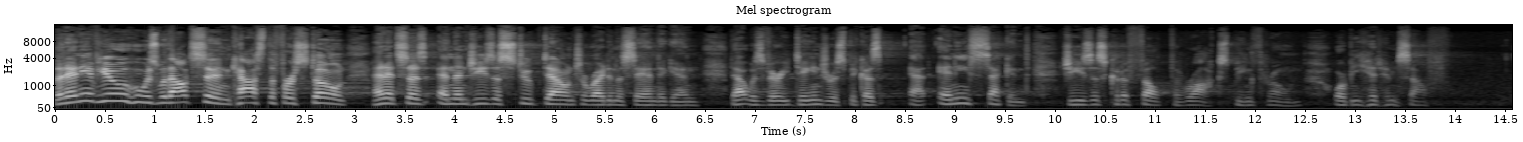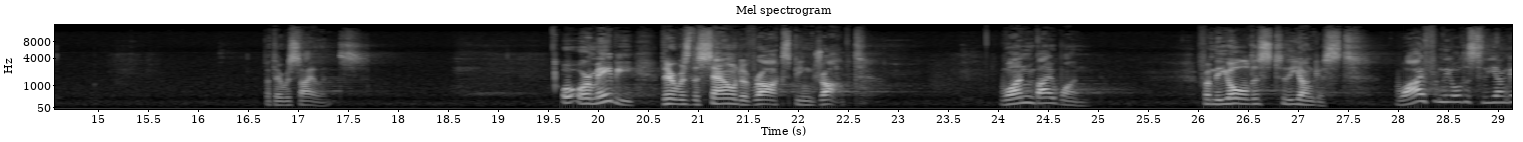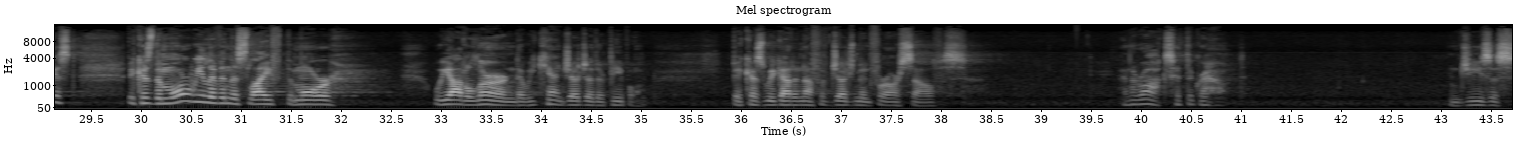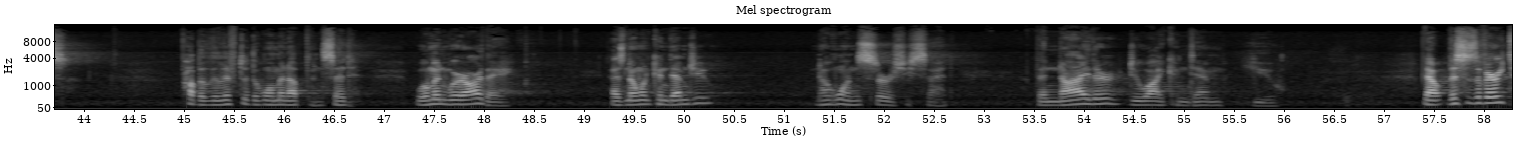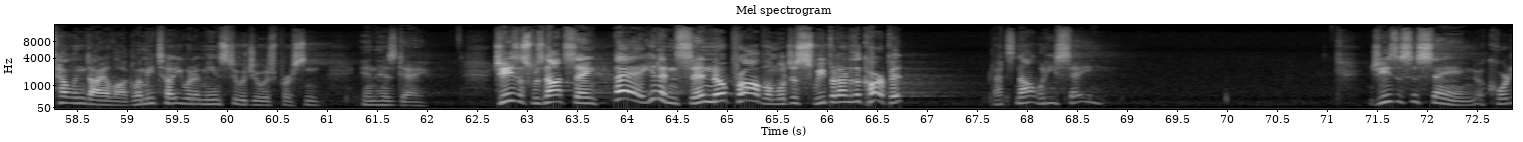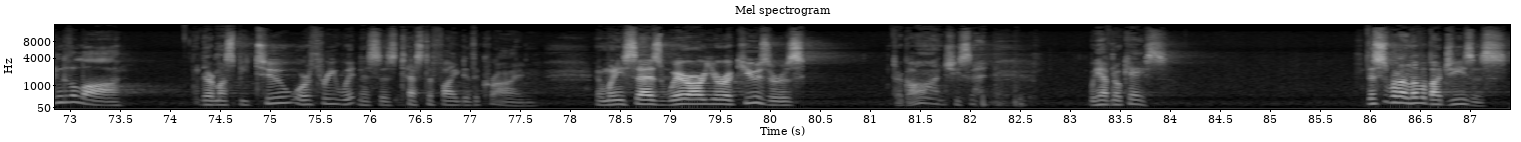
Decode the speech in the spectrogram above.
Let any of you who is without sin cast the first stone. And it says, and then Jesus stooped down to write in the sand again. That was very dangerous because at any second, Jesus could have felt the rocks being thrown or be hit himself but there was silence. Or, or maybe there was the sound of rocks being dropped, one by one, from the oldest to the youngest. Why from the oldest to the youngest? Because the more we live in this life, the more we ought to learn that we can't judge other people because we got enough of judgment for ourselves. And the rocks hit the ground. And Jesus probably lifted the woman up and said, Woman, where are they? Has no one condemned you? No one, sir, she said. Then neither do I condemn you. Now, this is a very telling dialogue. Let me tell you what it means to a Jewish person in his day. Jesus was not saying, Hey, you didn't sin, no problem, we'll just sweep it under the carpet. That's not what he's saying. Jesus is saying, according to the law, there must be two or three witnesses testifying to the crime. And when he says, Where are your accusers? They're gone, she said. We have no case. This is what I love about Jesus.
